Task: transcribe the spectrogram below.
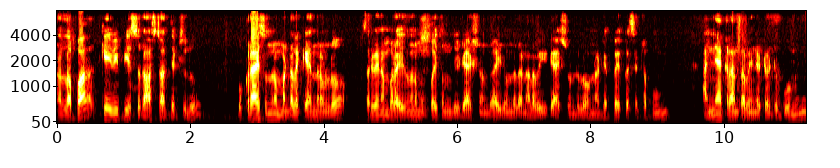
నల్లప్ప కేవీపీఎస్ రాష్ట్ర అధ్యక్షులు ఉక్రాయసుందరం మండల కేంద్రంలో సర్వే నంబర్ ఐదు వందల ముప్పై తొమ్మిది డాష్ రెండు ఐదు వందల నలభై డాష్ రెండులో ఉన్న డెబ్బై ఒక్క సెంట్ల భూమి అన్యాక్రాంతమైనటువంటి భూమిని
